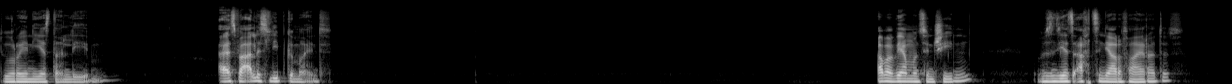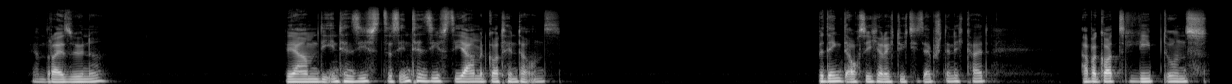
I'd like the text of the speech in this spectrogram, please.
Du ruinierst dein Leben. Es war alles lieb gemeint. Aber wir haben uns entschieden. Und wir sind jetzt 18 Jahre verheiratet. Wir haben drei Söhne. Wir haben die intensivste, das intensivste Jahr mit Gott hinter uns. Bedingt auch sicherlich durch die Selbstständigkeit. Aber Gott liebt uns.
